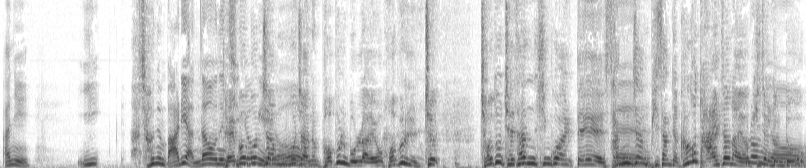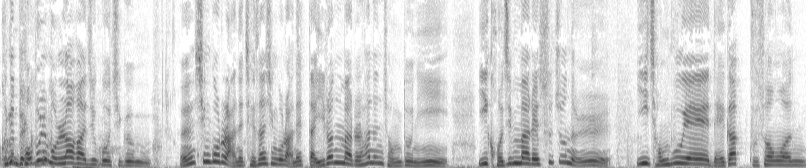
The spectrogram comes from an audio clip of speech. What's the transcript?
아니 이 저는 말이 안 나오는 대법원장 후보자는 법을 몰라요. 법을 저 저도 재산 신고할 때 상장 네. 비상장 그거 다 알잖아요 그럼요. 기자들도 그런데 법을. 몰라가지고 지금 예? 신고를 안 해 재산 신고를 안 했다 이런 말을 하는 정도니 이 거짓말의 수준을 이 정부의 내각 구성원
